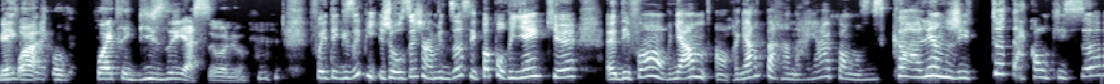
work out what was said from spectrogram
Mais il faut, faut, être aiguisé à ça. Il faut être aiguisé. Puis, José, j'ai envie de dire, c'est pas pour rien que euh, des fois, on regarde, on regarde par en arrière et on se dit, Colin, j'ai tout accompli ça.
